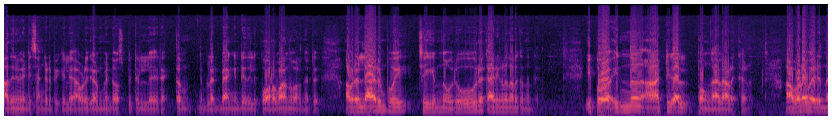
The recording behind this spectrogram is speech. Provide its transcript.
അതിനുവേണ്ടി സംഘടിപ്പിക്കൽ അവിടെ ഗവൺമെന്റ് ഹോസ്പിറ്റലിൽ രക്തം ബ്ലഡ് ബാങ്കിന്റെ ഇതിൽ കുറവാന്ന് പറഞ്ഞിട്ട് അവരെല്ലാവരും പോയി ചെയ്യുന്ന ഓരോരോ കാര്യങ്ങൾ നടക്കുന്നുണ്ട്. ഇപ്പോൾ ഇന്ന് ആറ്റുകാൽ പൊങ്കാല അടക്കാണ്. അവിടെ വരുന്ന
